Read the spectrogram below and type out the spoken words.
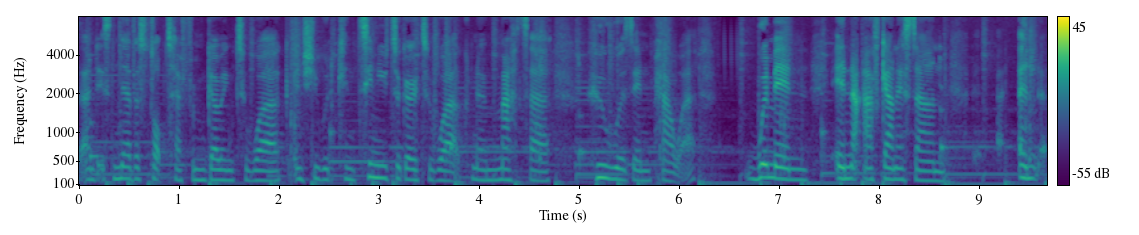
And it's never stopped her from going to work, and she would continue to go to work no matter who was in power. Women in Afghanistan and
